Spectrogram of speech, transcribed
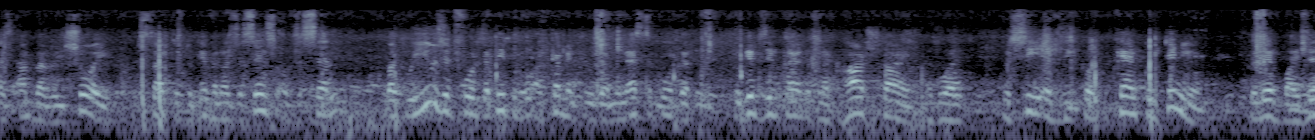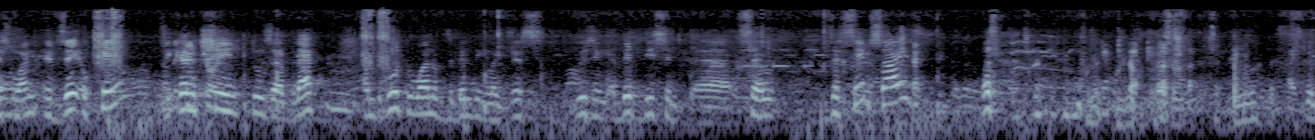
as Amba Bishoy started to give us a sense of the cell. But we use it for the people who are coming to the monastic order to give them kind of like harsh time as well to see if they co- can continue to live by this one. If they okay, they can change to the black and go to one of the building like this using a bit decent uh, cell, the same size. But I can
